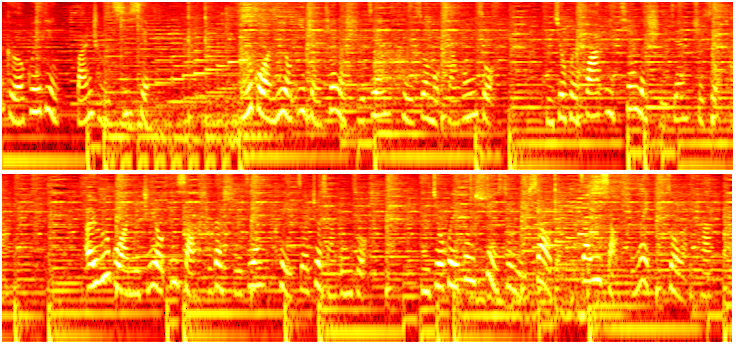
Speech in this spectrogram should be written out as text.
格规定完成期限。如果你有一整天的时间可以做某项工作，你就会花一天的时间去做它；而如果你只有一小时的时间可以做这项工作，你就会更迅速有效地在一小时内做完它。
